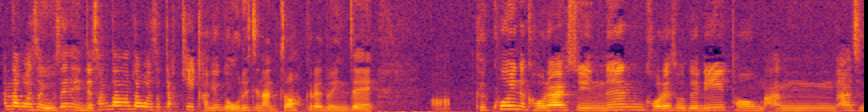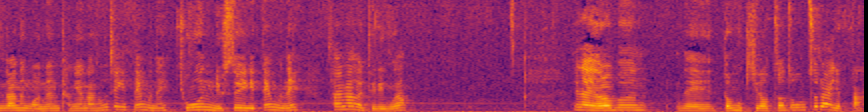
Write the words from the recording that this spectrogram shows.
한다고 해서 요새는 이제 상장한다고 해서 딱히 가격이 오르진 않죠. 그래도 이제 어, 그 코인을 거래할 수 있는 거래소들이 더 많아진다는 것은 당연한 호재이기 때문에 좋은 뉴스이기 때문에 설명을 드리고요. 일단 여러분 네 너무 길었죠? 조금 줄여야겠다.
